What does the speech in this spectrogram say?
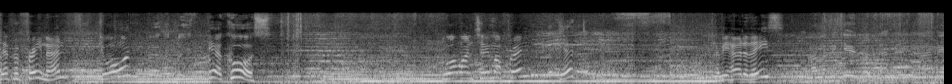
They're, for free, man. Do you want one? Yeah, of course. You want one too, my friend? Yeah. Have you heard of these? Now, let me give them. Let me, let me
